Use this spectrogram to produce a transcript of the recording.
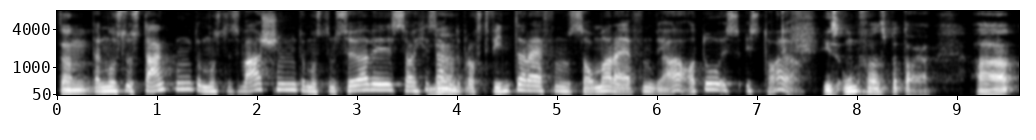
dann, Dann musst du es tanken, du musst es waschen, du musst zum Service, solche Sachen. Ja. Du brauchst Winterreifen, Sommerreifen. Ja, Auto ist, ist teuer. ist unfassbar teuer. Äh,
